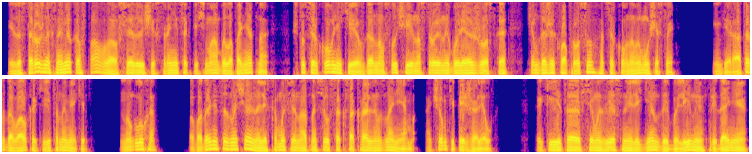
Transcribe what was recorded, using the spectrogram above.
Из осторожных намеков Павла в следующих страницах письма было понятно, что церковники в данном случае настроены более жестко, чем даже к вопросу о церковном имуществе. Император давал какие-то намеки, но глухо. Попаданец изначально легкомысленно относился к сакральным знаниям, о чем теперь жалел. Какие-то всем известные легенды, былины, предания.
